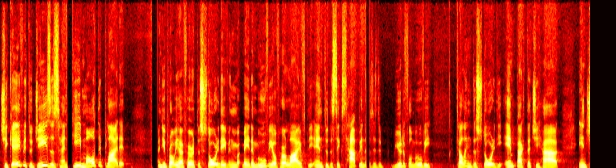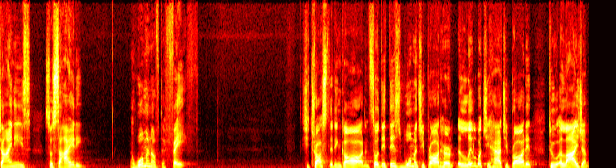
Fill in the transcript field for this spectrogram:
she gave it to Jesus and He multiplied it. And you probably have heard the story. They even made a movie of her life, The Inn of the Sixth Happiness. It's a beautiful movie telling the story, the impact that she had in Chinese society. A woman of the faith. She trusted in God. And so did this woman. She brought her the little what she had, she brought it to Elisha,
